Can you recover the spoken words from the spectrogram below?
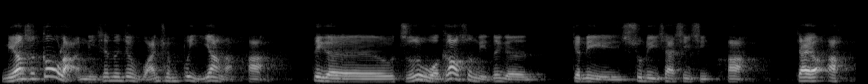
你要是够了，你现在就完全不一样了啊。这个只是我告诉你这个，给你树立一下信心啊，加油啊！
